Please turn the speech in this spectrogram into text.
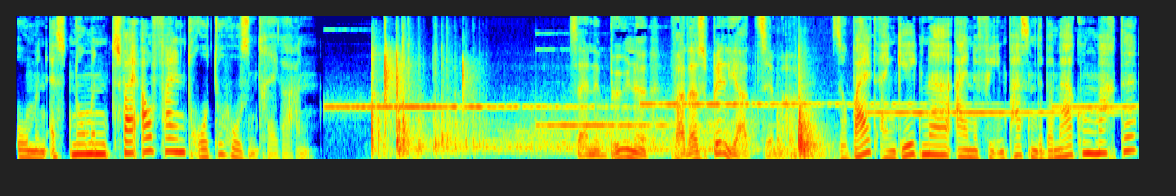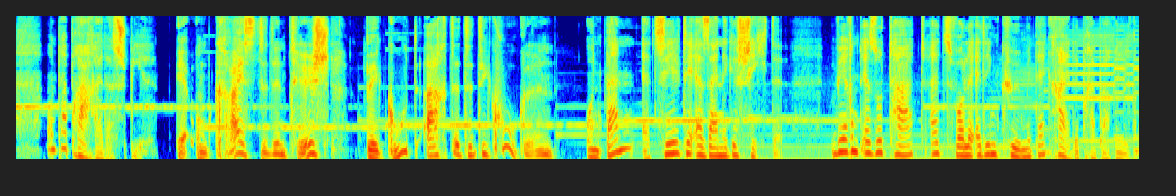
Omen est Nomen, zwei auffallend rote Hosenträger an. Seine Bühne war das Billardzimmer. Sobald ein Gegner eine für ihn passende Bemerkung machte, unterbrach er das Spiel. Er umkreiste den Tisch, begutachtete die Kugeln. Und dann erzählte er seine Geschichte, während er so tat, als wolle er den Kühl mit der Kreide präparieren.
